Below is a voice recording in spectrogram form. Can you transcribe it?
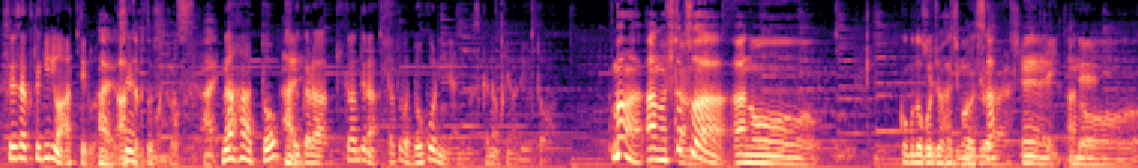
政策的には合ってるわけですね、はい、合ってると思います、はい、那覇と、それから機関というのは、例えばどこになりますかね、沖縄でいうと。まあ、あの一つはあの国道58号ですか、えーあの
